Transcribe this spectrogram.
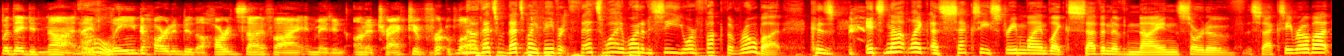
but they did not. They leaned hard into the hard sci-fi and made an unattractive robot. No, that's that's my favorite. That's why I wanted to see Yor fuck the robot because it's not like a sexy, streamlined like seven of nine sort of sexy robot.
